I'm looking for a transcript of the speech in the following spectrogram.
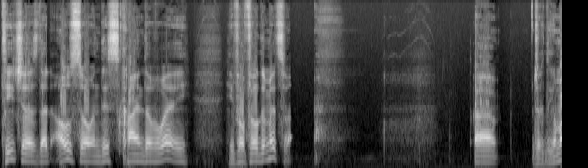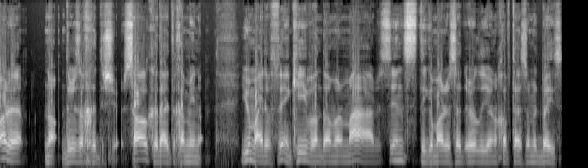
teach us that also in this kind of way he fulfilled the mitzvah. Uh, no, there is a chiddush here. Sal kadai. You might have think even damar mar, since the Gemara said earlier in Chav Tasamid Beis,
